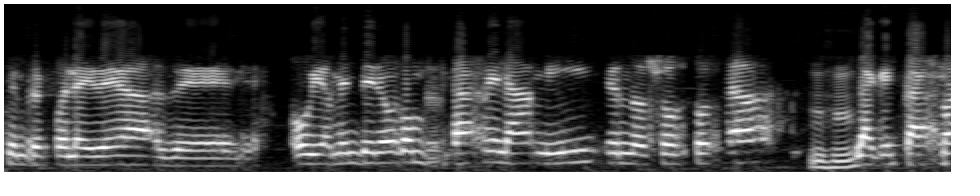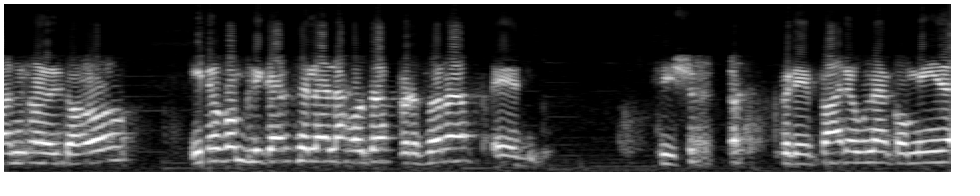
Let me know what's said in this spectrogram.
siempre fue la idea de, obviamente, no complicármela a mí, siendo yo sola la que está armando de todo, y no complicársela a las otras personas. Eh, si yo preparo una comida,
